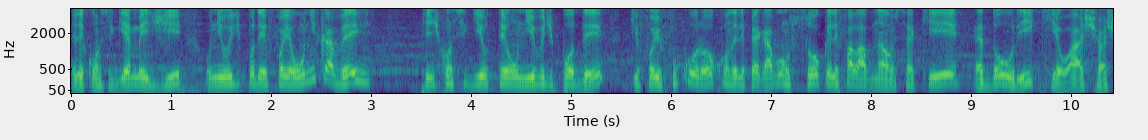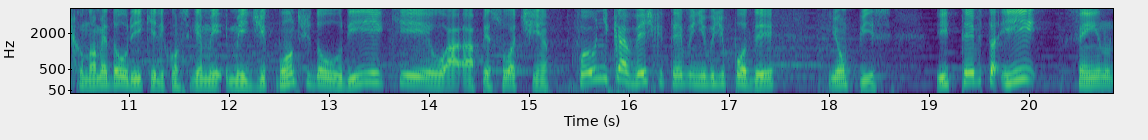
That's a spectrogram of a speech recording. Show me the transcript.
ele conseguia medir o nível de poder. Foi a única vez que a gente conseguiu ter um nível de poder que foi o Fukurou, quando ele pegava um soco, ele falava, não, isso aqui é Douriki, eu acho, eu acho que o nome é Douriki, ele conseguia me- medir quantos Douriki o- a, a pessoa tinha. Foi a única vez que teve nível de poder em One Piece. E teve e sem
